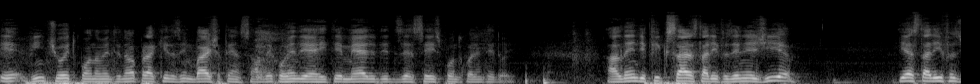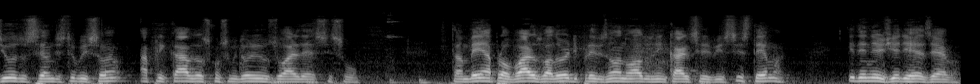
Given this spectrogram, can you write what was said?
e 28,99 para aqueles em baixa tensão, decorrendo de RT médio de 16,42. Além de fixar as tarifas de energia e as tarifas de uso do sistema de distribuição aplicáveis aos consumidores e usuários da SSU. Também aprovar os valores de previsão anual dos encargos de serviço sistema e de energia de reserva.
